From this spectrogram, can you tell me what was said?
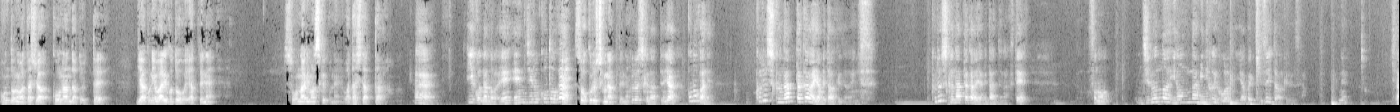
本当の私はこうなんだと言って逆に悪いことをやってねそうなりますけどね私だったら。はい。いい子になるのは演じることがそう苦しくなってね。苦しくなっていやこの子はね苦しくなったからやめたわけじゃないんです苦しくなったからやめたんじゃなくてその自分のいろんな醜い心にやっぱり気づいたわけですよ、ね、汚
